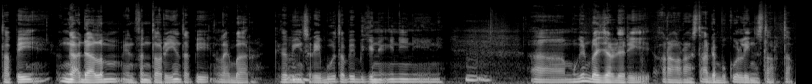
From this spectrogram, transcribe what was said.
tapi nggak dalam inventory-nya tapi lebar kita bikin 1000 tapi bikin yang ini ini ini Eh, mungkin belajar dari orang-orang ada buku lean startup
